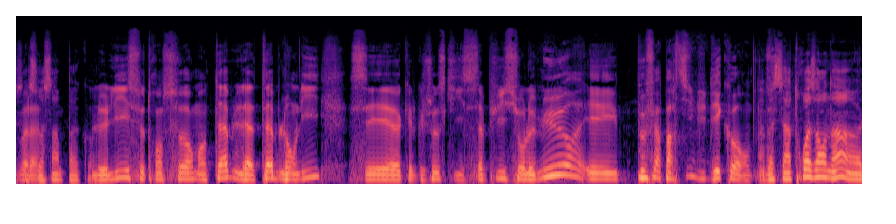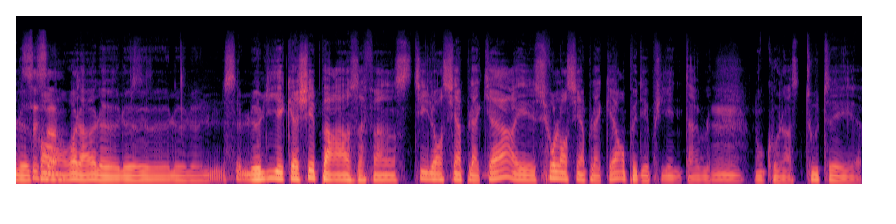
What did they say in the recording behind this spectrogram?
ça soit sympa. Quoi. Le lit se transforme en table la table en lit, c'est euh, quelque chose qui s'appuie sur le mur et peut faire partie du décor. En plus. Ah bah c'est un 3 en 1. Hein, le, voilà, le, le, le, lit est caché par un, ça fait un style ancien placard et sur l'ancien placard, on peut déplier une table. Hmm. Donc voilà, tout est. Euh,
